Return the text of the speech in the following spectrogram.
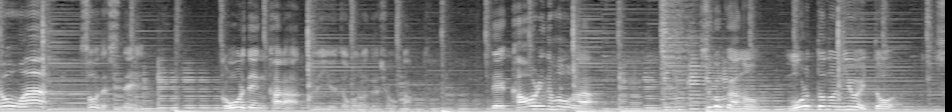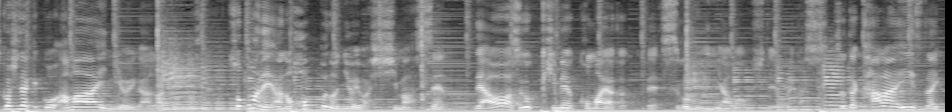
色はそうですねゴールデンカラーというところでしょうか。で香りの方がすごくあのモルトの匂いと少しだけこう甘い匂いが上がってきますね。そこまであのホップの匂いはしません。で泡はすごくきめ細やかくてすごくいい泡をしております。So the color is like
